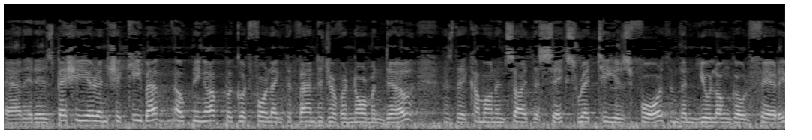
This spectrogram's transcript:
And it is Beshaayir and Shekiba opening up a good four length advantage over Normandel as they come on inside the six. Red Tea is fourth and then Yulong Gold Fairy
